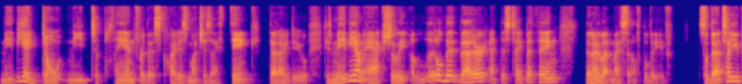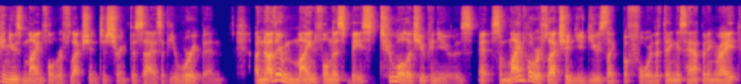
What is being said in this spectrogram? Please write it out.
maybe I don't need to plan for this quite as much as I think that I do, because maybe I'm actually a little bit better at this type of thing than I let myself believe. So that's how you can use mindful reflection to shrink the size of your worry bin. Another mindfulness based tool that you can use. Eh, so, mindful reflection you'd use like before the thing is happening, right?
